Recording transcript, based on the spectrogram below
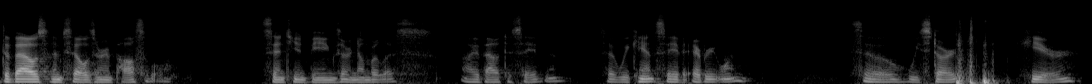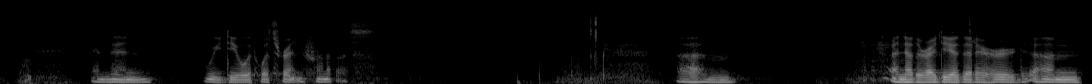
the vows themselves are impossible. Sentient beings are numberless. I vow to save them. So we can't save everyone. So we start here, and then we deal with what's right in front of us. Um, another idea that I heard um,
